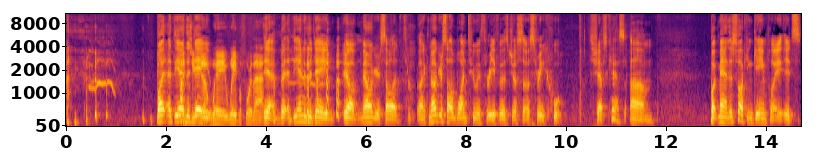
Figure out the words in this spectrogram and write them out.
but at the end I of the day, way way before that. yeah, but at the end of the day, you know, Metal Gear Solid, th- like Metal Gear Solid one, two, and three. If it was just those three, whew, chef's kiss. Um, but man, this fucking gameplay, it's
